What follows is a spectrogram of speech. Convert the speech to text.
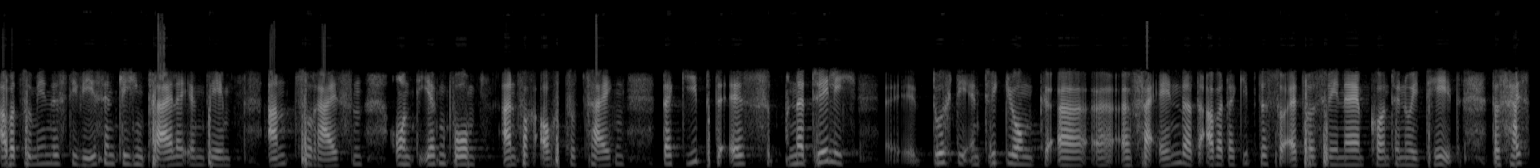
aber zumindest die wesentlichen Pfeiler irgendwie anzureißen und irgendwo einfach auch zu zeigen, da gibt es natürlich äh, durch die Entwicklung äh, äh, verändert, aber da gibt es so etwas wie eine Kontinuität. Das heißt,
